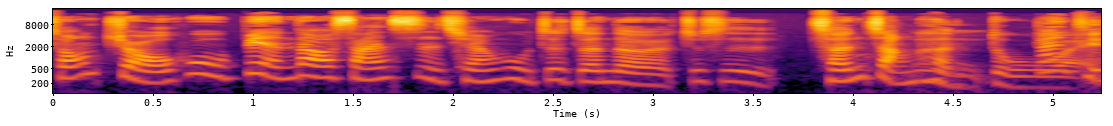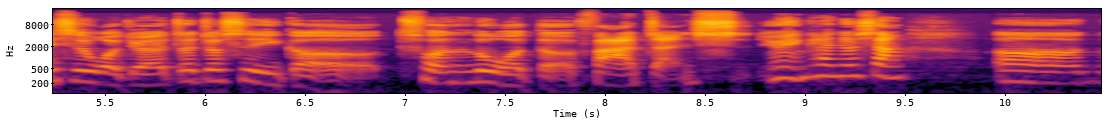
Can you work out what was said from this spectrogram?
从九户变到三四千户，这真的就是成长很多。但其实我觉得这就是一个村落的发展史，因为你看，就像呃，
